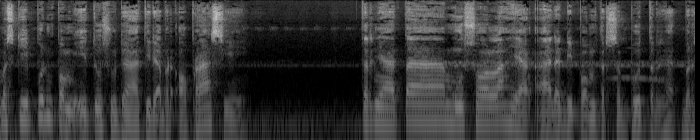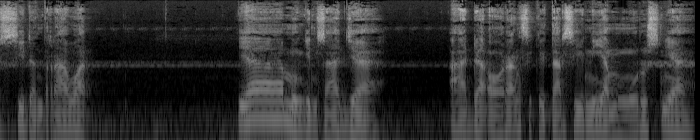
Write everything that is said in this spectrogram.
Meskipun pom itu sudah tidak beroperasi, Ternyata musola yang ada di pom tersebut terlihat bersih dan terawat. Ya, mungkin saja ada orang sekitar sini yang mengurusnya.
